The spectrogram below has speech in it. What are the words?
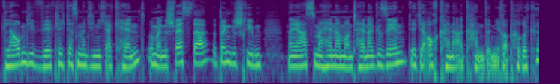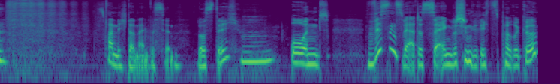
glauben die wirklich, dass man die nicht erkennt? Und meine Schwester hat dann geschrieben, naja, hast du mal Hannah Montana gesehen? Die hat ja auch keiner erkannt in ihrer Perücke. Das fand ich dann ein bisschen lustig. Und Wissenswertes zur englischen Gerichtsperücke.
